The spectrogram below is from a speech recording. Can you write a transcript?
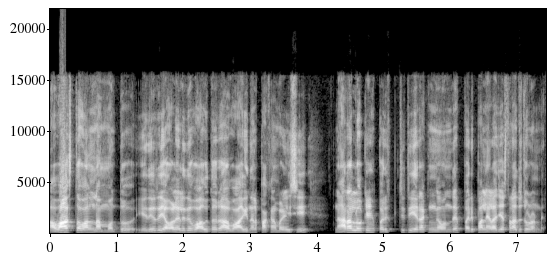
అవాస్తవాలను నమ్మొద్దు. ఏదేదో ఎవరైతే వాగుతారో ఆ వాగిన పక్కన పడేసి నారా లోకేష్ పరిస్థితి ఏ రకంగా ఉంది పరిపాలన ఎలా చేస్తారో అది చూడండి.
